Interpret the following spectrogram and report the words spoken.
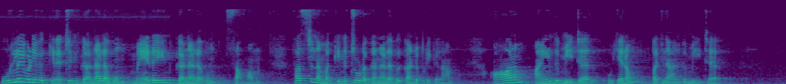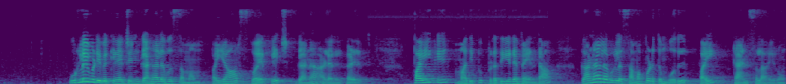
உருளை வடிவ கிணற்றின் கன அளவும் மேடையின் கன அளவும் சமம். ஃபர்ஸ்ட் நம்ம கிணற்றோட கன அளவு கண்டுபிடிக்கலாம். ஆரம் ஐந்து மீட்டர் உயரம் பதினான்கு மீட்டர். உருளை வடிவ கிணற்றின் கன அளவு சமம் பையார் ஸ்கொயர் ஹெச் கன அழகுகள் பைக்கு மதிப்பு பிரதியிட வேண்டாம் கன அளவுகளை சமப்படுத்தும் போது பை கேன்சல் ஆயிரும்.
